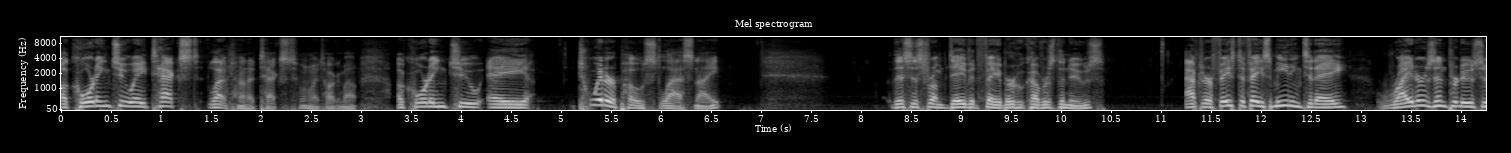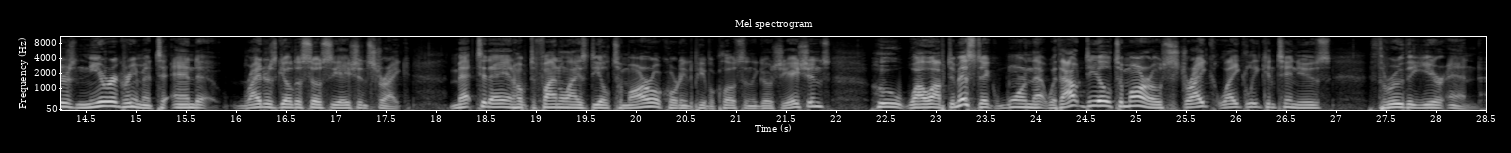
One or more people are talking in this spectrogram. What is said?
According to a text, not a text, what am I talking about? According to a Twitter post last night, this is from David Faber, who covers the news. After a face to face meeting today, writers and producers near agreement to end Writers Guild Association strike. Met today and hope to finalize deal tomorrow, according to people close to negotiations, who, while optimistic, warn that without deal tomorrow, strike likely continues through the year end.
